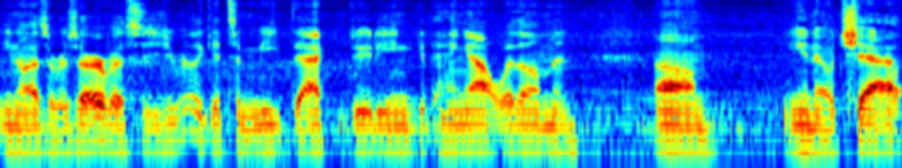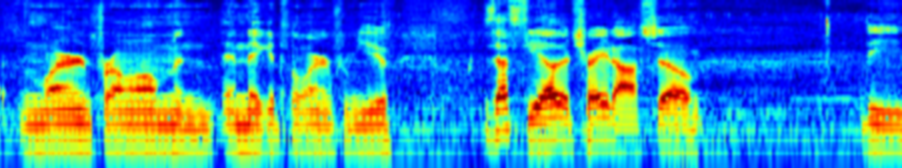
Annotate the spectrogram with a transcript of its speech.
you know, as a reservist, is you really get to meet the active duty and get to hang out with them and, um, you know, chat and learn from them, and, and they get to learn from you. Because that's the other trade off. So, the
